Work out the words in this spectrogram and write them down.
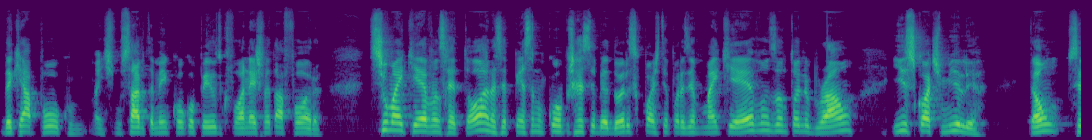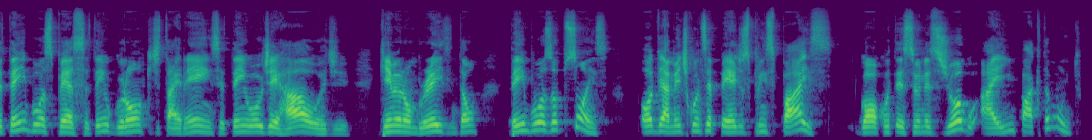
daqui a pouco. A gente não sabe também qual é o período que o Fournette vai estar fora. Se o Mike Evans retorna, você pensa num corpo de recebedores que pode ter, por exemplo, Mike Evans, Antônio Brown e Scott Miller. Então, você tem boas peças, você tem o Gronk de Tyren, você tem o O.J. Howard, Cameron Braid, então tem boas opções. Obviamente, quando você perde os principais, igual aconteceu nesse jogo, aí impacta muito.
